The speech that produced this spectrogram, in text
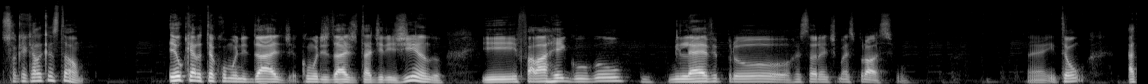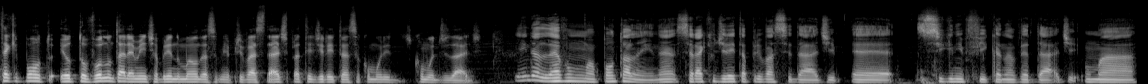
só que aquela questão, eu quero ter a comunidade, comodidade de estar dirigindo, e falar: Hey Google, me leve pro restaurante mais próximo. É, então, até que ponto eu estou voluntariamente abrindo mão dessa minha privacidade para ter direito a essa comodidade? E ainda leva um ponto além, né? Será que o direito à privacidade é, significa, na verdade, uma.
